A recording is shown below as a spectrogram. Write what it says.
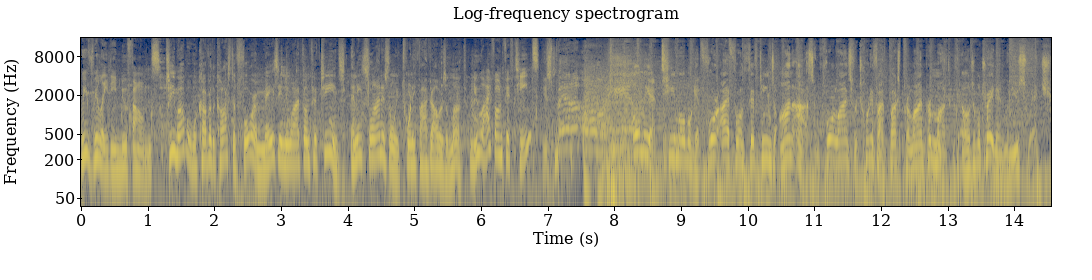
We really need new phones. T Mobile will cover the cost of four amazing new iPhone 15s, and each line is only $25 a month. New iPhone 15s? Only at T Mobile get four iPhone 15s on us and four lines for 25 bucks per line per month with eligible trade in when you switch.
